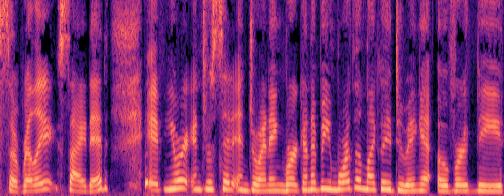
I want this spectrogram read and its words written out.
So really excited. If you are interested in joining, we're going to be more than likely doing it over the,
